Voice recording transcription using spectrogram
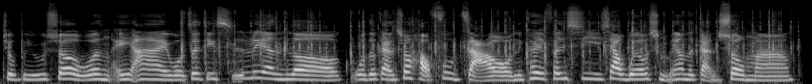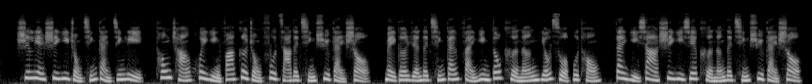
就比如说，我问 AI，我最近失恋了，我的感受好复杂哦，你可以分析一下我有什么样的感受吗？失恋是一种情感经历，通常会引发各种复杂的情绪感受。每个人的情感反应都可能有所不同，但以下是一些可能的情绪感受。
